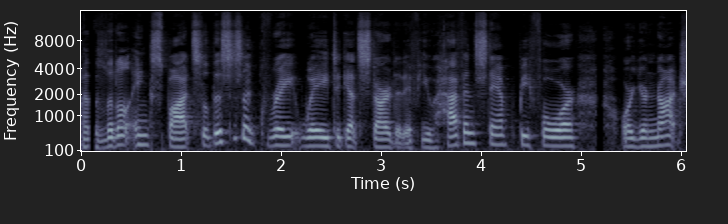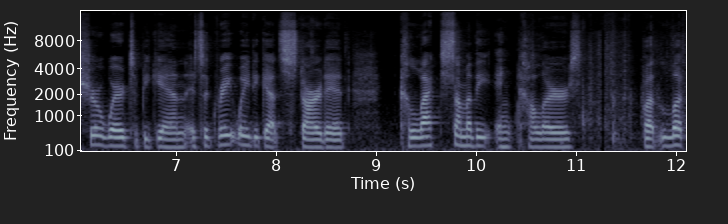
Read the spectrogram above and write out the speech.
A little ink spot. So this is a great way to get started. If you haven't stamped before or you're not sure where to begin, it's a great way to get started. Collect some of the ink colors. But look,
